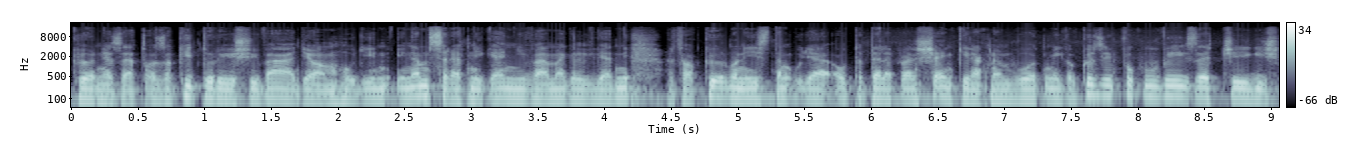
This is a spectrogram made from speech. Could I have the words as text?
környezet, az a kitörési vágyam, hogy én, én nem szeretnék ennyivel megelégedni, mert ha körbenéztem, ugye ott a telepen senkinek nem volt, még a középfokú végzettség is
